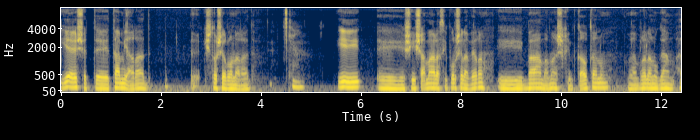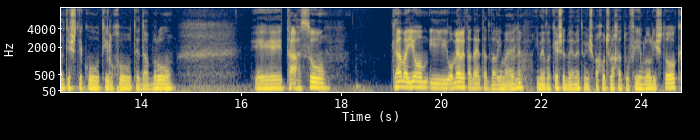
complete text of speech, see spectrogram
יש את אה, תמי ארד, אה, אשתו של רון ארד. כן. היא, אה, שהיא שמעה על הסיפור של אברה, היא באה ממש, חיבקה אותנו, ואמרה לנו גם, אל תשתקו, תלכו, תדברו, אה, תעשו. גם היום היא אומרת עדיין את הדברים האלה, היא מבקשת באמת ממשפחות של החטופים לא לשתוק,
